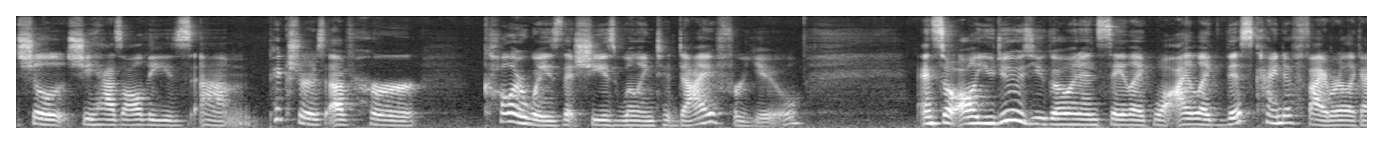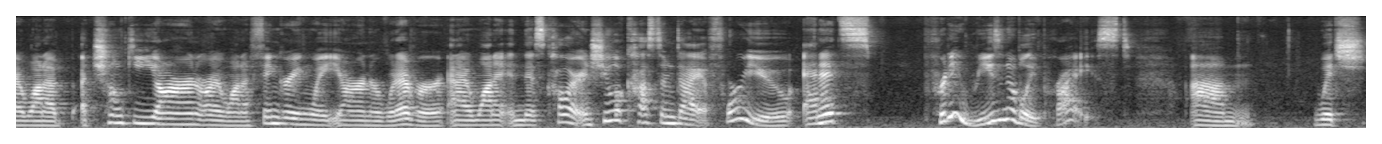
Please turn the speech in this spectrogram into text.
she'll she has all these um, pictures of her colorways that she is willing to dye for you and so all you do is you go in and say like, well, I like this kind of fiber, like I want a, a chunky yarn or I want a fingering weight yarn or whatever, and I want it in this color, and she will custom dye it for you, and it's pretty reasonably priced, um, which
